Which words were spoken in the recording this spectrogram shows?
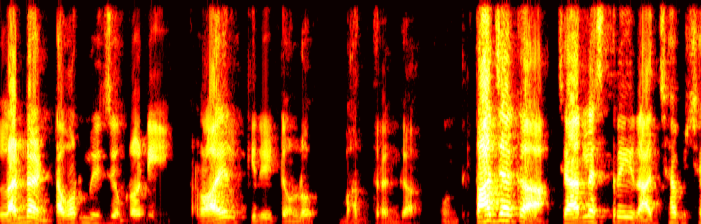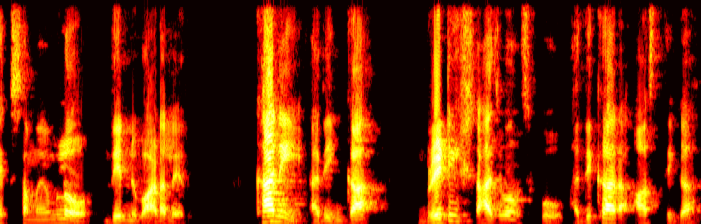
లండన్ టవర్ మ్యూజియంలోని రాయల్ కిరీటంలో భద్రంగా ఉంది. తాజాగా చార్లెస్ త్రీ రాజ్యాభిషేక సమయంలో దీన్ని వాడలేదు. కానీ అది ఇంకా బ్రిటిష్ రాజవంశపు అధికార ఆస్తిగా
